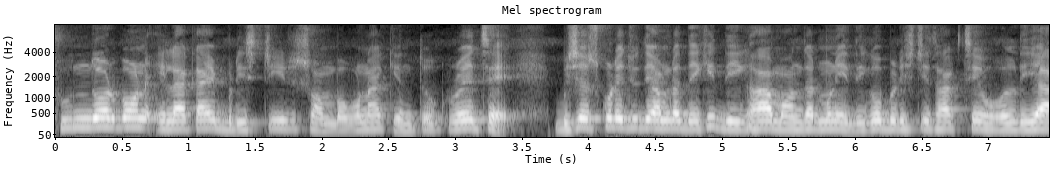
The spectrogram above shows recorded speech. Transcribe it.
সুন্দরবন এলাকায় বৃষ্টির সম্ভাবনা কিন্তু রয়েছে। বিশেষ করে যদি আমরা দেখি, দীঘা, মন্দারমণি, এদিকেও বৃষ্টি থাকছে, হলদিয়া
